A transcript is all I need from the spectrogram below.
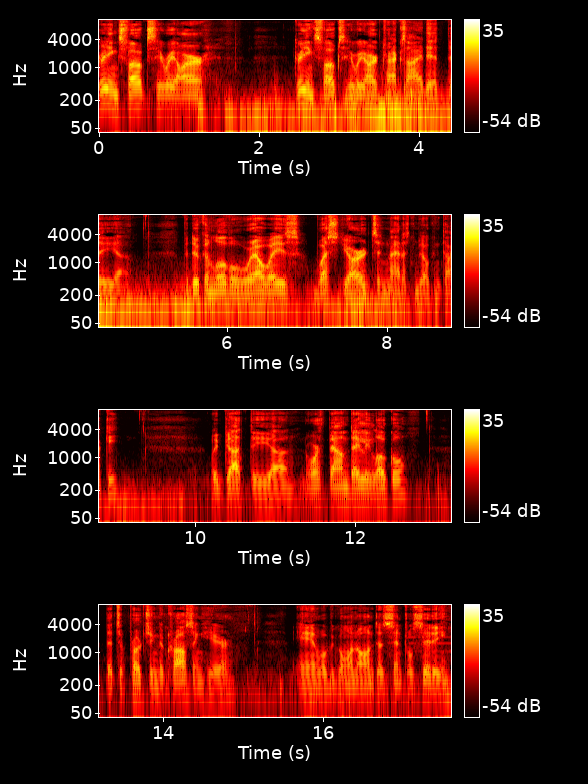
Greetings, folks. Here we are. Greetings, folks. Here we are trackside at the uh, Paducah and Louisville Railways West Yards in Madisonville, Kentucky. We've got the uh, northbound daily local that's approaching the crossing here, and we'll be going on to Central City.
